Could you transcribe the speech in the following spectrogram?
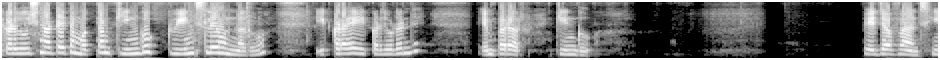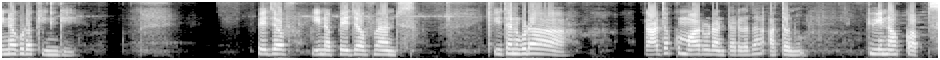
ఇక్కడ చూసినట్టయితే మొత్తం కింగ్ క్వీన్స్లే ఉన్నారు. ఇక్కడ ఇక్కడ చూడండి. Emperor king page of wands ఈయన కూడా కింగే పేజ్ ఆఫ్ ఈయన పేజ్ ఆఫ్ వ్యాన్స్ ఇతను కూడా రాజకుమారుడు అంటారు కదా అతను. క్వీన్ ఆఫ్ కప్స్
